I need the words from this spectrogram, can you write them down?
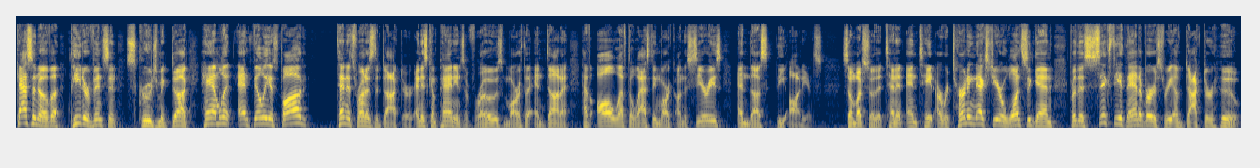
Casanova, Peter Vincent, Scrooge McDuck, Hamlet, and Phileas Fogg? Tennant's run as the Doctor and his companions of Rose, Martha, and Donna have all left a lasting mark on the series and thus the audience. So much so that Tennant and Tate are returning next year once again for the 60th anniversary of Doctor Who.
